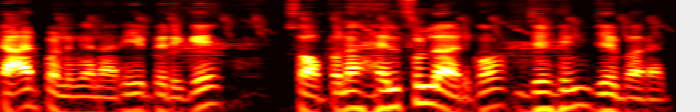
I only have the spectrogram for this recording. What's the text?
ஷேர் பண்ணுங்கள் நிறைய பேருக்கு. ஸோ அப்போ தான் ஹெல்ப்ஃபுல்லாக இருக்கும். ஜெய் ஹிந்த் ஜெய் பாரத்.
